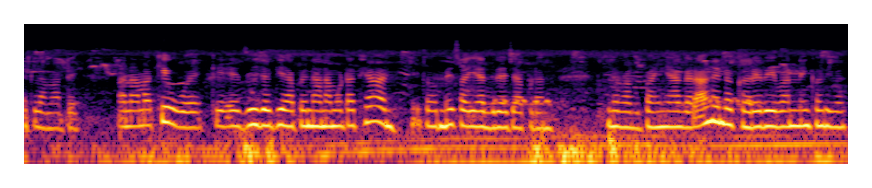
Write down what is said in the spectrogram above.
એટલા માટે. અને આમાં કેવું હોય કે જે જગ્યાએ આપણે નાના મોટા થયા હોય ને, એ તો હંમેશા યાદ રહે છે આપણાને. એટલે વાઘભા અહીંયા આગળ આવે ને, એટલે ઘરે રહેવાનું નહીં ઘણી વાર.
